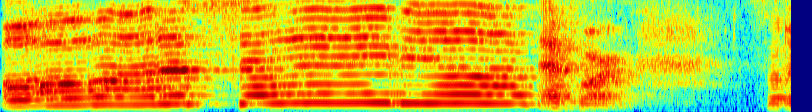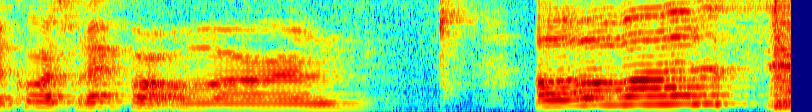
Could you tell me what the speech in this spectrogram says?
Oh, what a savior. That part. So the chorus for that part are, Oh, what a savior.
